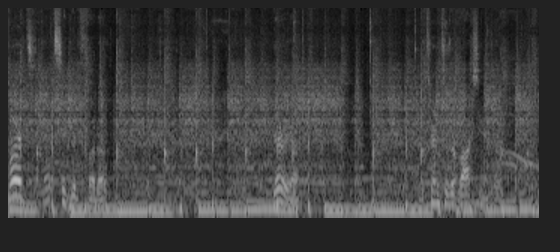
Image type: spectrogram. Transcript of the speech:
What? That's a good photo. There we go. Return to the boxing field.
